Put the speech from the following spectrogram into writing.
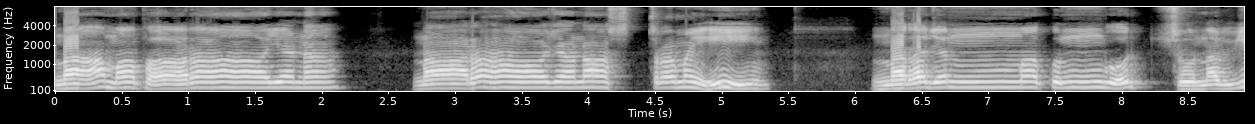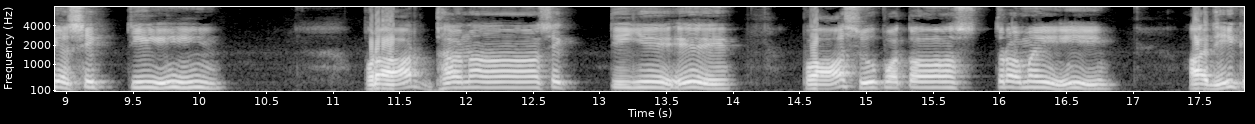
నామపారాయణ నారాయణాస్త్రమై నరజన్మకుంగూర్చు నవ్యశక్తి ప్రార్థనాశక్తియే పాశుపతాస్త్రమై అధిక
